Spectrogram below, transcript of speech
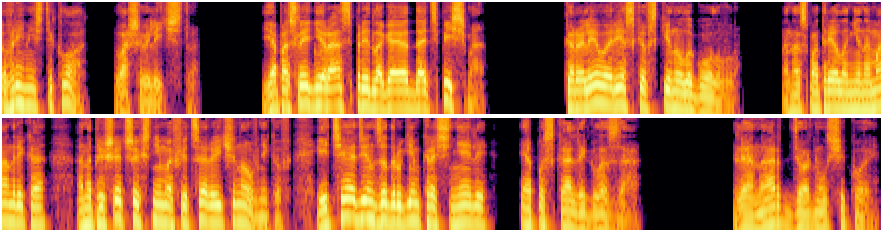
«Время истекло, Ваше Величество. Я последний раз предлагаю отдать письма». Королева резко вскинула голову. Она смотрела не на Манрика, а на пришедших с ним офицера и чиновников, и те один за другим краснели и опускали глаза. Леонард дернул щекой.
